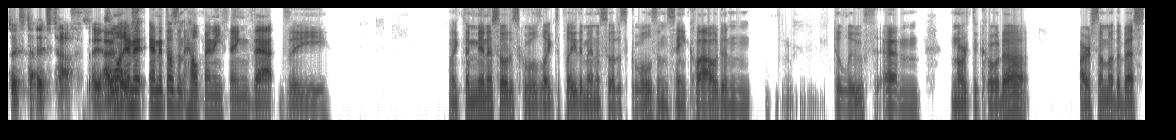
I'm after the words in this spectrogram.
so it's t- it's tough. I, I well, like and it and it doesn't help anything that the like the Minnesota schools like to play the Minnesota schools and St. Cloud and Duluth and North Dakota are some of the best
